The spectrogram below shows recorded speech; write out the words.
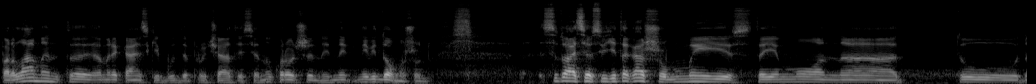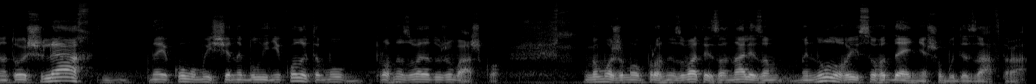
парламент е, американський буде пручатися. Ну, коротше, не, не, невідомо, що ситуація в світі така, що ми стаємо на, ту, на той шлях, на якому ми ще не були ніколи, тому прогнозувати дуже важко. Ми можемо прогнозувати з аналізом минулого і сьогодення, що буде завтра.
